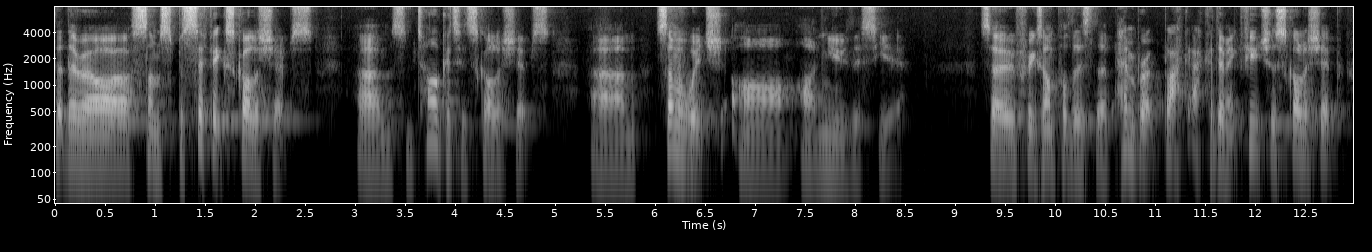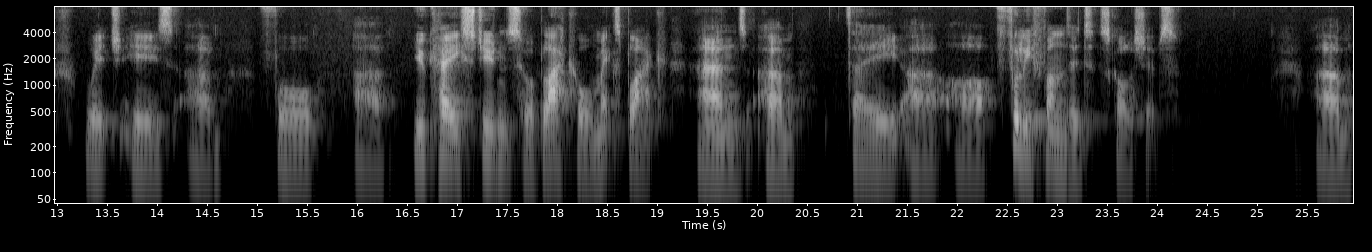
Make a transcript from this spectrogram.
that there are some specific scholarships, um, some targeted scholarships, um, some of which are, are new this year. So, for example, there's the Pembroke Black Academic Futures Scholarship, which is um, for uh, UK students who are black or mixed black, and um, they uh, are fully funded scholarships. Um,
